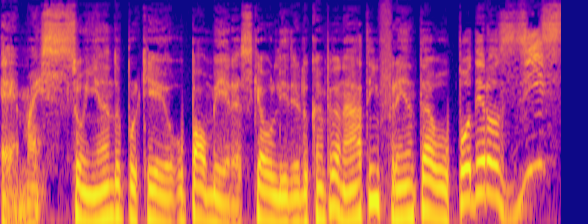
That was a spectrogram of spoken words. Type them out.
É, mas sonhando porque o Palmeiras, que é o líder do campeonato, enfrenta o poderosíssimo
